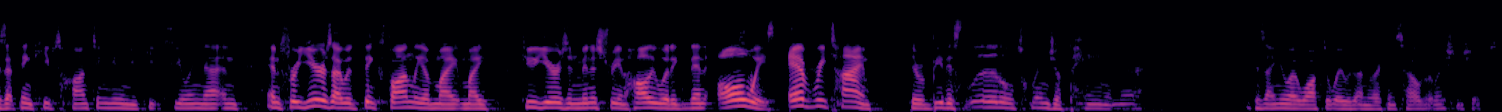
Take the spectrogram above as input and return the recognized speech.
Because that thing keeps haunting you and you keep feeling that. And, and for years, I would think fondly of my, my few years in ministry in Hollywood. And then always, every time, there would be this little twinge of pain in there because I knew I walked away with unreconciled relationships.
